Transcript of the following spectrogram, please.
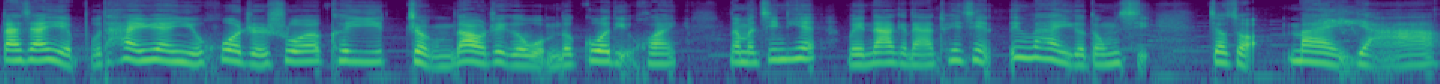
大家也不太愿意，或者说可以整到这个我们的锅底灰。那么今天维娜给大家推荐另外一个东西，叫做麦芽。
